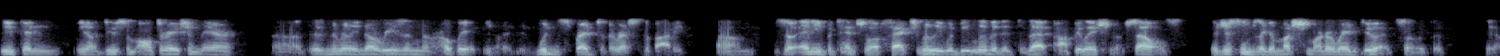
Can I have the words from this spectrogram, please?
You can you know do some alteration there uh, there's really no reason, or hopefully, it, you know, it wouldn't spread to the rest of the body. Um, so any potential effects really would be limited to that population of cells. It just seems like a much smarter way to do it. So, the, you know,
